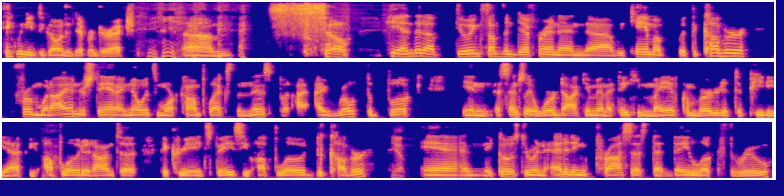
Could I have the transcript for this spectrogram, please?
think we need to go in a different direction. um, so he ended up doing something different and, uh, we came up with the cover. From what I understand, I know it's more complex than this, but I, I wrote the book in essentially a Word document. I think he may have converted it to PDF. You wow. upload it onto the Create Space. You upload the cover Yep. And it goes through an editing process that they look through.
